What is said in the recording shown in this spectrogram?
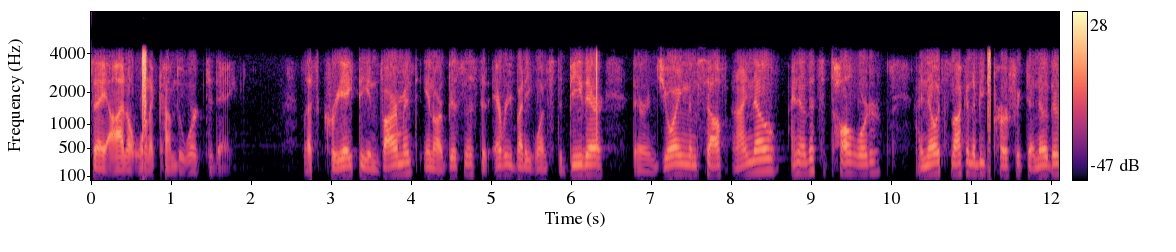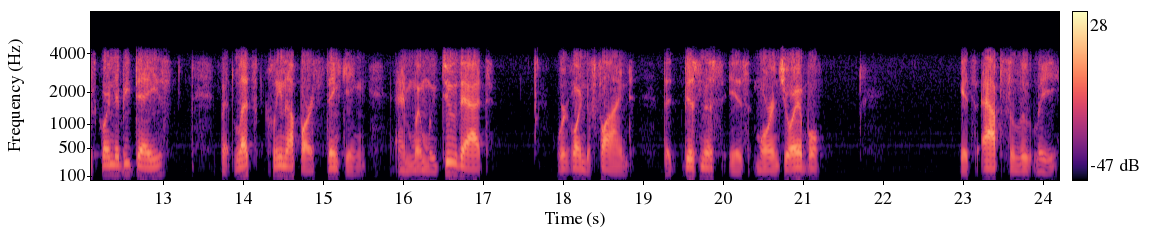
say, I don't want to come to work today. Let's create the environment in our business that everybody wants to be there. They're enjoying themselves. And I know I know that's a tall order. I know it's not going to be perfect. I know there's going to be days, but let's clean up our thinking. And when we do that, we're going to find that business is more enjoyable. It's absolutely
